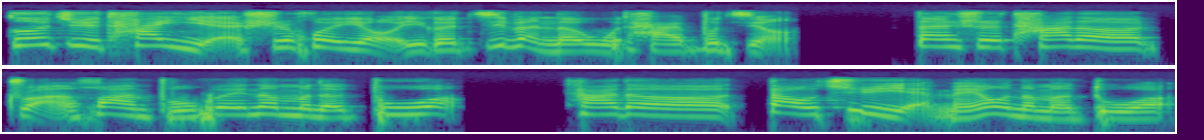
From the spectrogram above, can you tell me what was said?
歌剧它也是会有一个基本的舞台布景，但是它的转换不会那么的多，它的道具也没有那么多。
